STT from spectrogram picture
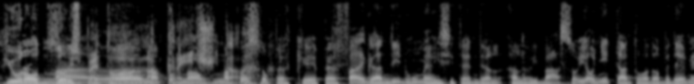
più rozzo Ma- rispetto alla ma- ma- crescita. Ma, questo perché per fare grandi numeri si tende al, al ribasso. Io ogni tanto vado a, vedermi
